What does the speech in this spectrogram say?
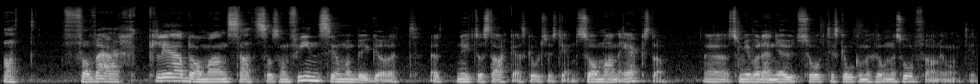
att förverkliga de ansatser som finns i om man bygger ett, ett nytt och starkare skolsystem, som Anna Ekström, eh, som ju var den jag utsåg till Skolkommissionens ordförande en gång till.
